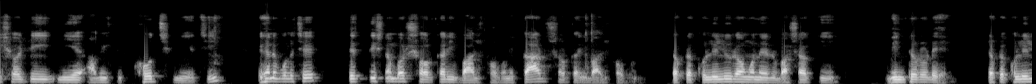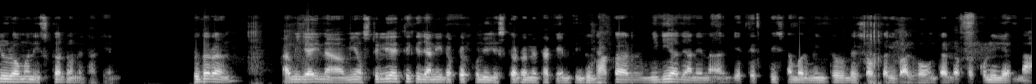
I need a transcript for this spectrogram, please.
বিষয়টি নিয়ে আমি একটু খোঁজ নিয়েছি। এখানে বলেছে, তেত্রিশ নম্বর সরকারি বাসভবনে, কার সরকারি বাসভবন? ডক্টর খলিলুর রহমানের বাসা কি মিন্টো রোডে? ডক্টর খলিলুর রহমান ইস্কাটনে থাকেন। সুতরাং আমি জানি না, আমি অস্ট্রেলিয়া থেকে জানি ডক্টর খলিল ইস্কাটনে থাকেন, কিন্তু ঢাকার মিডিয়া জানে না যে তেত্রিশ নম্বর মিন্টো রোডের সরকারি বাসভবন তার ডক্টর খলিলের না।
